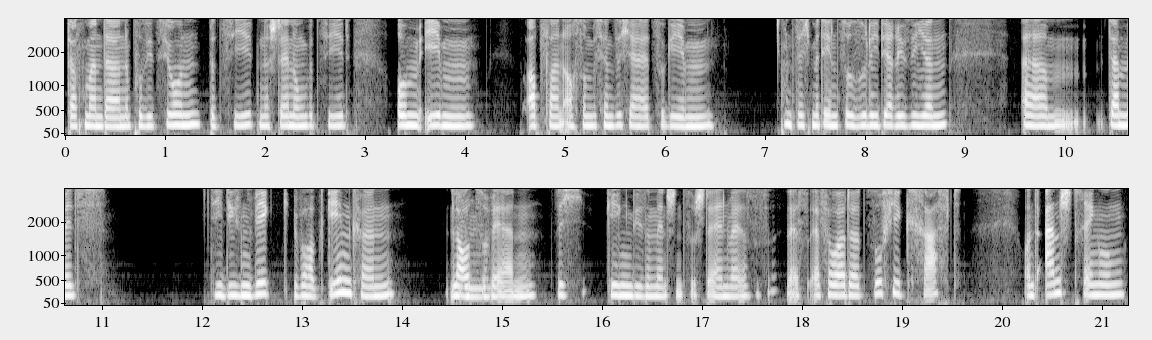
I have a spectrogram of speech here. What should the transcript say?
dass man da eine Position bezieht, eine Stellung bezieht, um eben Opfern auch so ein bisschen Sicherheit zu geben und sich mit denen zu solidarisieren, ähm, damit die diesen Weg überhaupt gehen können, laut Mhm. zu werden, sich gegen diese Menschen zu stellen, weil das ist, es erfordert so viel Kraft und Anstrengung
